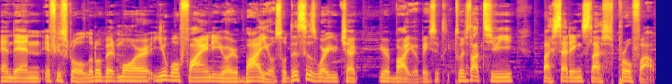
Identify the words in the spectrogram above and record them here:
and then if you scroll a little bit more, you will find your bio. So this is where you check your bio, basically. Twitch.tv slash settings slash profile.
